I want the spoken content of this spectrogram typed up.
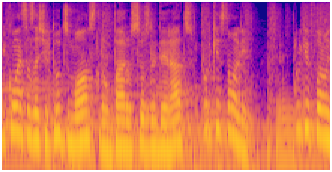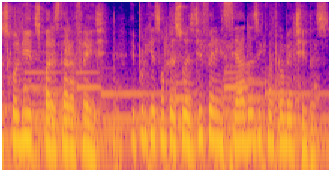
E com essas atitudes mostram para os seus liderados por que estão ali, por que foram escolhidos para estar à frente e porque são pessoas diferenciadas e comprometidas.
